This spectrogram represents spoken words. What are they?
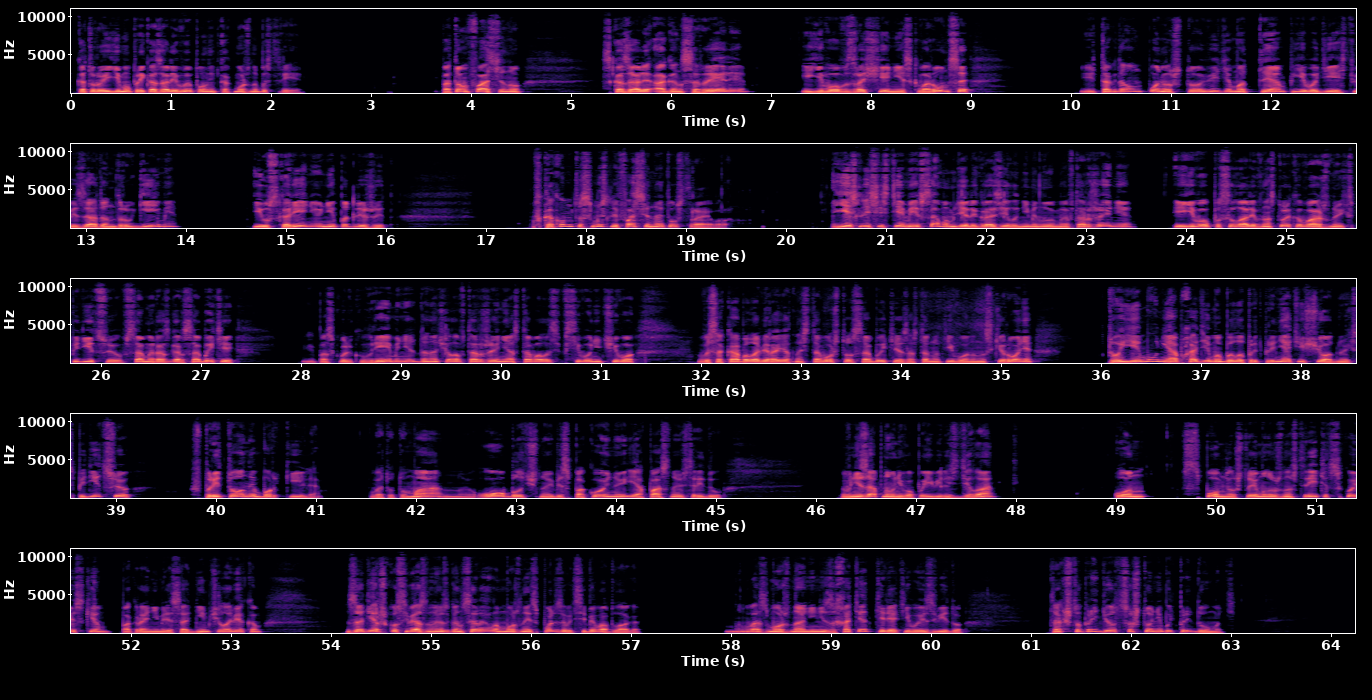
которую ему приказали выполнить как можно быстрее. Потом Фасину сказали о Гансереле и его возвращении из Кварунцы, и тогда он понял, что, видимо, темп его действий задан другими и ускорению не подлежит. В каком-то смысле Фасина это устраивало. Если системе и в самом деле грозило неминуемое вторжение, и его посылали в настолько важную экспедицию в самый разгар событий, и поскольку времени до начала вторжения оставалось всего ничего, высока была вероятность того, что события застанут его на Наскероне, то ему необходимо было предпринять еще одну экспедицию в притоны Боркиля, в эту туманную, облачную, беспокойную и опасную среду. Внезапно у него появились дела. Он вспомнил, что ему нужно встретиться кое с кем, по крайней мере, с одним человеком, Задержку, связанную с Гонсереллом, можно использовать себе во благо. Ну, возможно, они не захотят терять его из виду, так что придется что-нибудь придумать.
